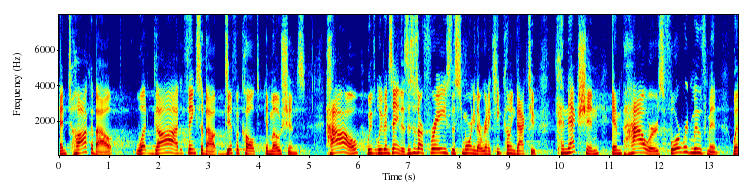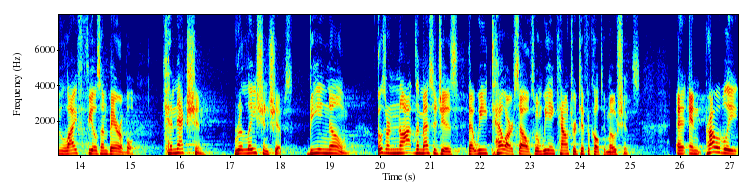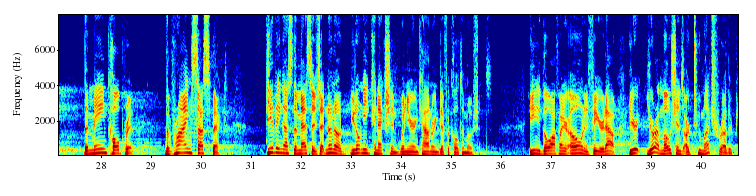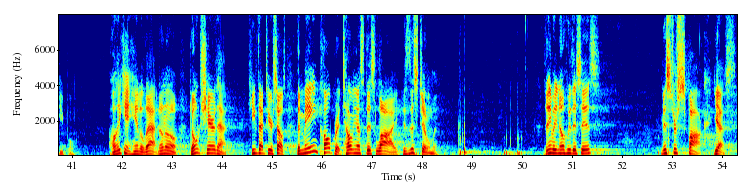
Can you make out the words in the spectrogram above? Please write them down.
and talk about what God thinks about difficult emotions. How, we've, we've been saying this, this is our phrase this morning that we're going to keep coming back to. Connection empowers forward movement when life feels unbearable. Connection, relationships, being known those are not the messages that we tell ourselves when we encounter difficult emotions. And, and, probably the main culprit, the prime suspect, giving us the message that no, no, you don't need connection when you're encountering difficult emotions. You need to go off on your own and figure it out. Your, your emotions are too much for other people. Oh, they can't handle that. No, no, no. Don't share that. Keep that to yourselves. The main culprit telling us this lie is this gentleman. Does anybody know who this is? Mr. Spock, yes.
